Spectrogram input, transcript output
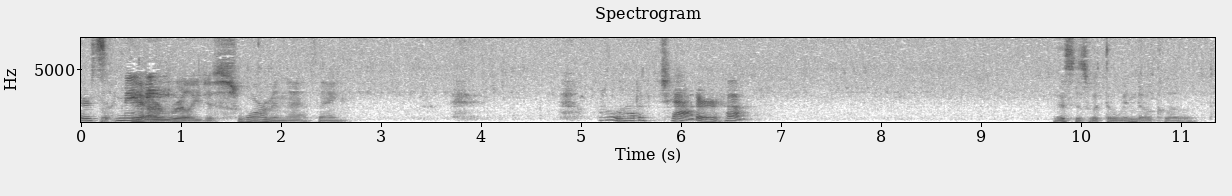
There's maybe They are really just swarming that thing. a lot of chatter, huh? This is with the window closed.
